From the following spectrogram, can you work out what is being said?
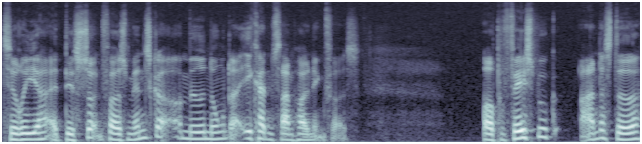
teorier, at det er sundt for os mennesker at møde nogen, der ikke har den samme holdning for os. Og på Facebook og andre steder,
